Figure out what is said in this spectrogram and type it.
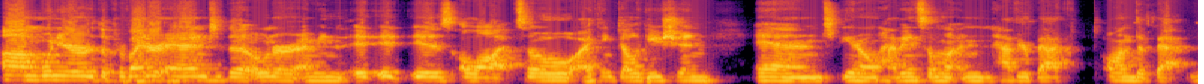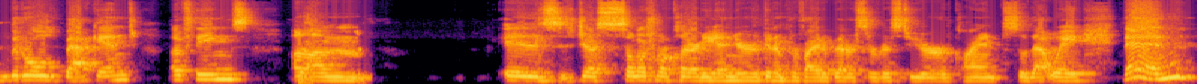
um, when you're the provider and the owner, I mean, it, it is a lot. So I think delegation and you know having someone have your back on the back literal back end of things um, is just so much more clarity and you're going to provide a better service to your client. So that way then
